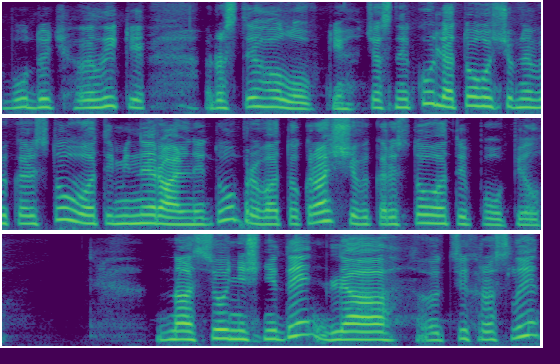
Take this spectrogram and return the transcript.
будуть великі рости головки. Часнику для того, щоб не використовувати мінеральний добрива, то краще використовувати попіл. На сьогоднішній день для е, цих рослин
